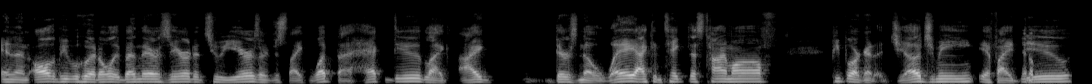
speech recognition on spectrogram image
And then all the people who had only been there zero to two years are just like, what the heck, dude? Like, I, there's no way I can take this time off. People are going to judge me if I do.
